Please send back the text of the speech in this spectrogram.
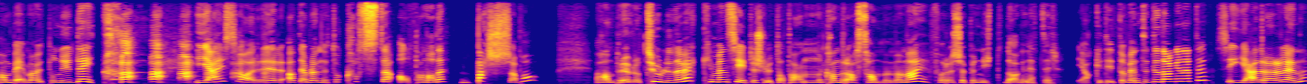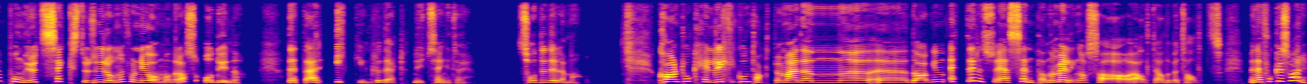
Han ber meg ut på ny date. Jeg svarer at jeg ble nødt til å kaste alt han hadde bæsja på. Han prøver å tulle det vekk, men sier til slutt at han kan dra sammen med meg for å kjøpe nytt dagen etter. Jeg har ikke tid til å vente til dagen etter, så jeg drar alene, punger ut 6000 kroner for ny overmadrass og dyne. Dette er ikke inkludert nytt sengetøy. Så til dilemmaet. Karen tok heller ikke kontakt med meg den øh, dagen etter, så jeg sendte han en melding og sa alt jeg hadde betalt. Men jeg får ikke svar.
